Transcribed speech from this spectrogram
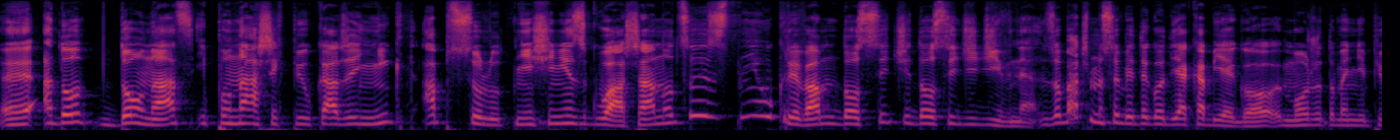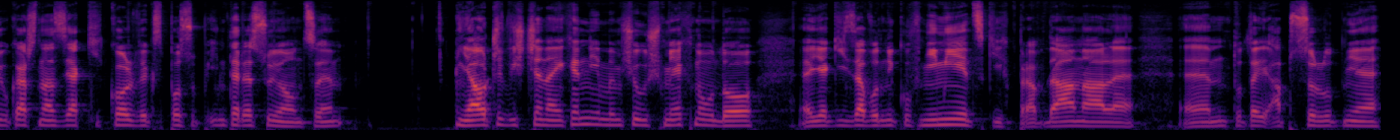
E, A do, do nas i po naszych piłkarzy nikt absolutnie się nie zgłasza, no co jest, nie ukrywam, dosyć, dosyć dziwne. Zobaczmy sobie tego Diakabiego, może to będzie piłkarz nas w jakikolwiek sposób interesujący. Ja oczywiście najchętniej bym się uśmiechnął do e, jakichś zawodników niemieckich, prawda? No ale tutaj absolutnie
